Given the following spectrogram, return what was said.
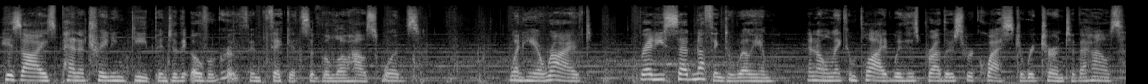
his eyes penetrating deep into the overgrowth and thickets of the Low House woods. When he arrived, Brady said nothing to William and only complied with his brother's request to return to the house.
